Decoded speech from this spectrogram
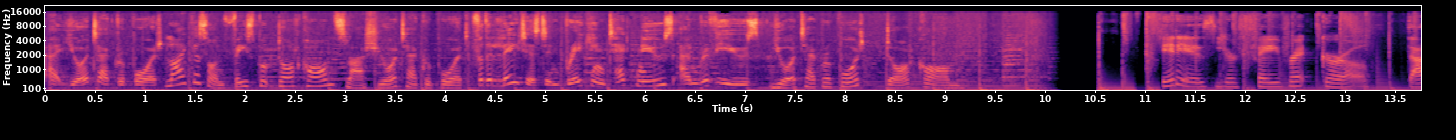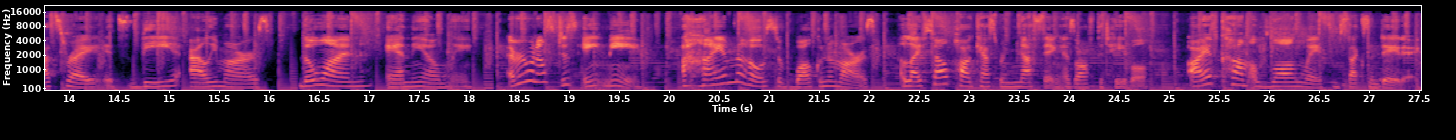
at Your Tech Report. Like us on facebook.com slash Your Tech Report. For the latest in breaking tech news and reviews, yourtechreport.com. It is your favorite girl. That's right, it's the Ali Mars, the one and the only. Everyone else just ain't me. I am the host of Welcome to Mars, a lifestyle podcast where nothing is off the table. I have come a long way from sex and dating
